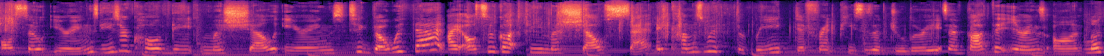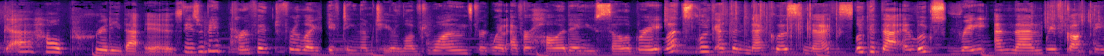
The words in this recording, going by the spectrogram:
also earrings earrings. These are called the Michelle earrings. To go with that, I also got the Michelle set. It comes with three different pieces of jewelry. So I've got the earrings on. Look at how pretty that is. These would be perfect for like gifting them to your loved ones for whatever holiday you celebrate. Let's look at the necklace next. Look at that. It looks great. And then we've got the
